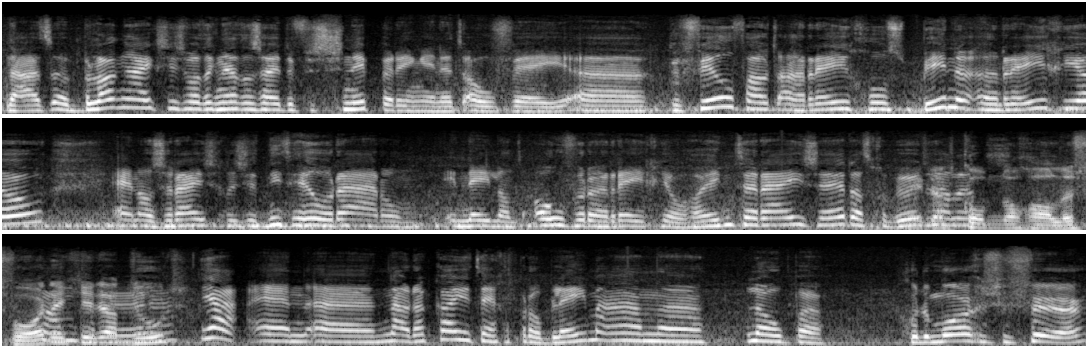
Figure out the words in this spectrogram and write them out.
Nou, het belangrijkste is wat ik net al zei, de versnippering in het OV. Uh, de veelvoud aan regels binnen een regio. En als reiziger is het niet heel raar om in Nederland over een regio heen te reizen. Hè. Dat gebeurt nee, dat wel komt nogal eens voor dat je dat doet. Ja, en uh, nou, dan kan je tegen problemen aanlopen. Uh, Goedemorgen, chauffeur.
